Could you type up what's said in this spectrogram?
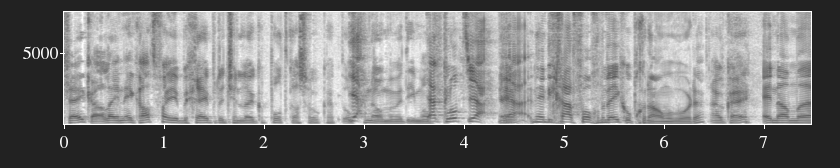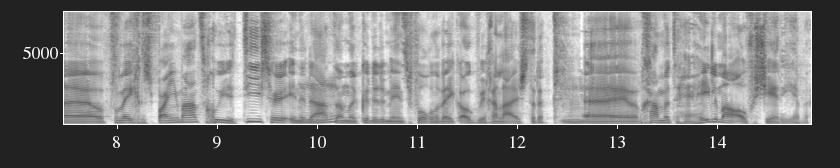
zeker. Alleen ik had van je begrepen dat je een leuke podcast ook hebt opgenomen met iemand. Ja, klopt. Ja. Ja. Ja. nee, die gaat volgende week opgenomen worden. Oké. En dan eh, vanwege de Spanje-maand, goede teaser inderdaad. Mhm. Dan eh, kunnen de mensen volgende week ook weer gaan luisteren. Eh, we gaan het helemaal over Sherry hebben.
